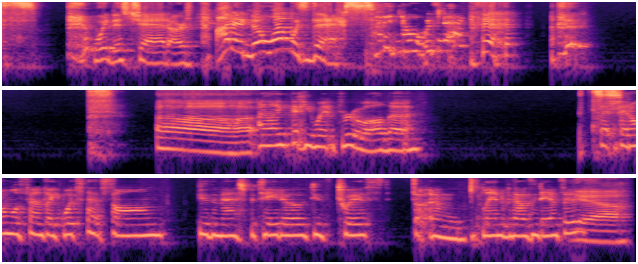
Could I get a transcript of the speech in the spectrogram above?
Witness Chad, our I didn't know what was next. I didn't know what was next. Uh, I like that he went through all the. That, that almost sounds like what's that song? Do the mashed potato, do the twist. Um, Land of a Thousand Dances. yeah.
